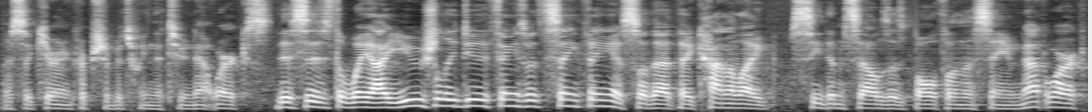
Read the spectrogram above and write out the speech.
a secure encryption between the two networks. This is the way I usually do things with SyncThing is so that they kind of like see themselves as both on the same network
